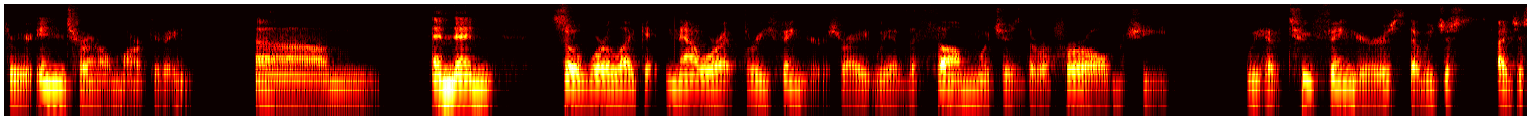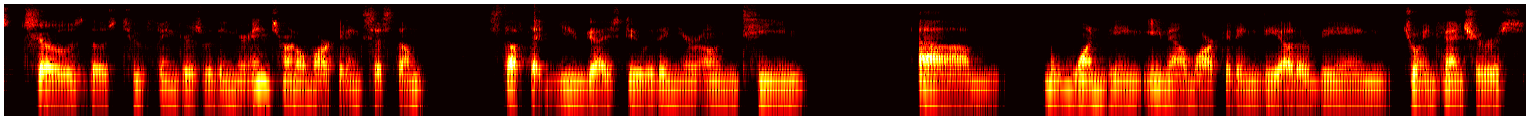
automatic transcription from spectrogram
for your internal marketing. Um, and then, so we're like, now we're at three fingers, right? We have the thumb, which is the referral machine. We have two fingers that we just, I just chose those two fingers within your internal marketing system, stuff that you guys do within your own team. Um, one being email marketing, the other being joint ventures,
